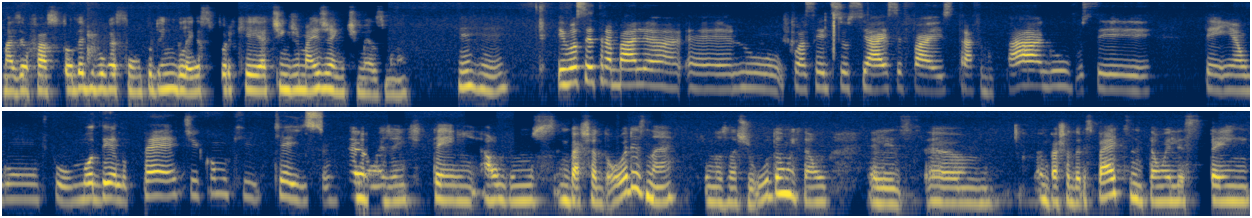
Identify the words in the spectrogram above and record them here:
Mas eu faço toda a divulgação, tudo em inglês, porque atinge mais gente mesmo, né? Uhum. E você trabalha é, no, com as redes sociais, você faz tráfego pago, você tem algum tipo modelo pet? Como que, que é isso? Então, a gente tem alguns embaixadores, né, que nos ajudam, então eles um, embaixadores pets, então eles têm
